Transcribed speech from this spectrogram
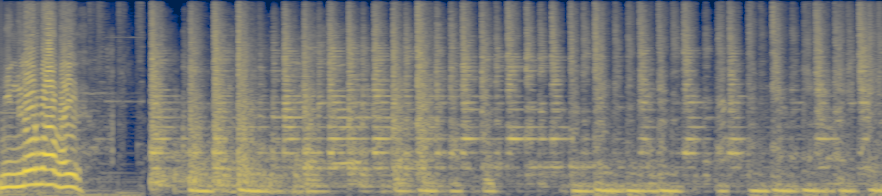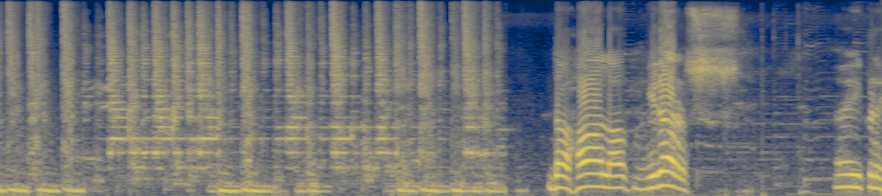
निंगलोर बा भाईर द हॉल ऑफ मिरर्स इकडे.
